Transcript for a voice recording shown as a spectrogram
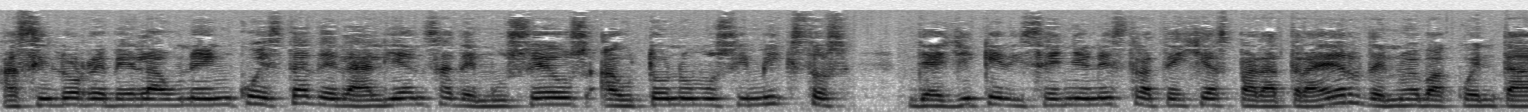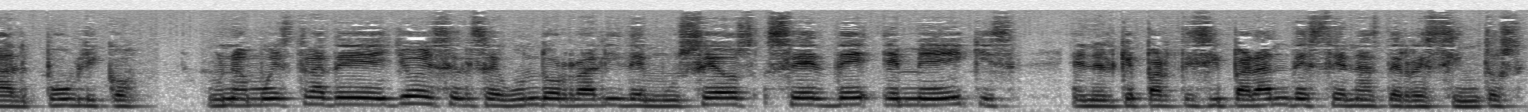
Así lo revela una encuesta de la Alianza de Museos Autónomos y Mixtos. De allí que diseñen estrategias para atraer de nueva cuenta al público. Una muestra de ello es el segundo rally de museos CDMX, en el que participarán decenas de recintos.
